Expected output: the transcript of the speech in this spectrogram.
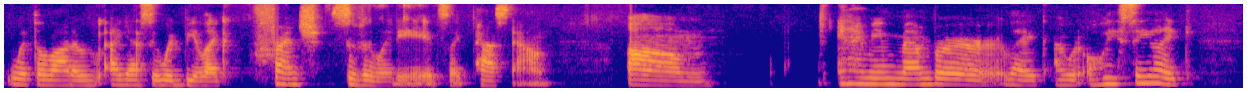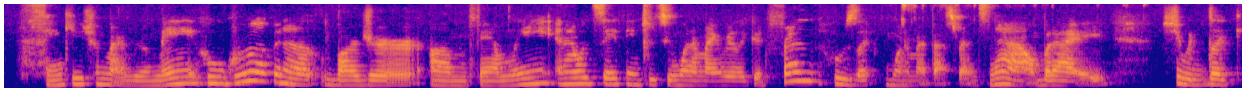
with a lot of, I guess it would be like French civility. It's like passed down. Um, and I remember, like, I would always say, like, thank you to my roommate who grew up in a larger um, family and i would say thank you to one of my really good friends who's like one of my best friends now but i she would like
